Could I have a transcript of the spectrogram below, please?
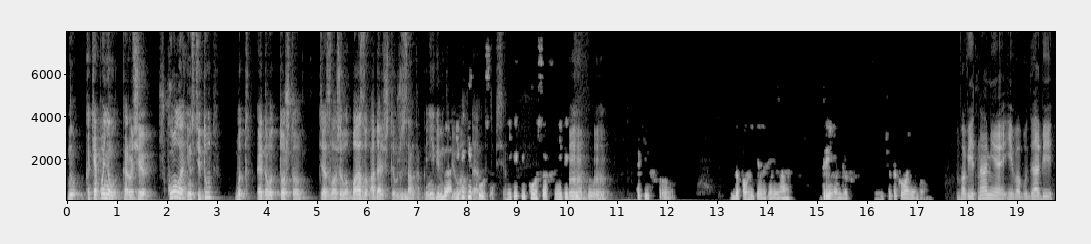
Ну, как я понял, короче, школа, институт, вот это вот то, что тебя заложило базу, а дальше ты уже сам там книгами Да, добивал, никаких да, курсов, вот никаких курсов, никаких угу, угу. Таких э, дополнительных, я не знаю, тренингов, ничего такого не было во Вьетнаме и в Абу-Даби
